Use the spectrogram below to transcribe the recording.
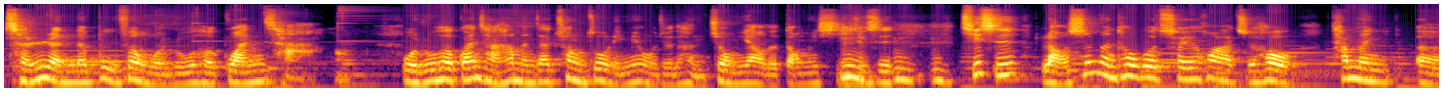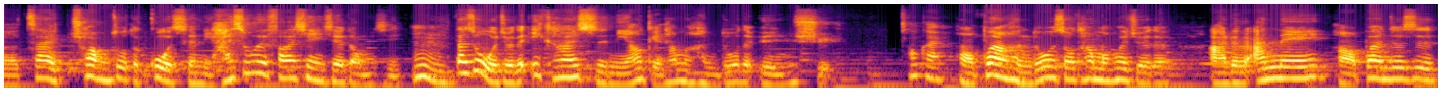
成人的部分，我如何观察我如何观察他们在创作里面，我觉得很重要的东西就是，嗯嗯，其实老师们透过催化之后，他们呃在创作的过程里还是会发现一些东西，嗯，但是我觉得一开始你要给他们很多的允许。OK，好，不然很多时候他们会觉得啊，这个安呢，好，不然就是，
